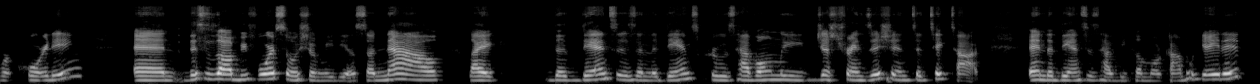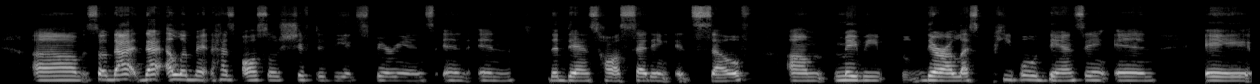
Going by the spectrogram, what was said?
recording and this is all before social media. So now, like the dances and the dance crews have only just transitioned to TikTok, and the dances have become more complicated. Um, so that that element has also shifted the experience in in the dance hall setting itself. Um, maybe there are less people dancing in a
